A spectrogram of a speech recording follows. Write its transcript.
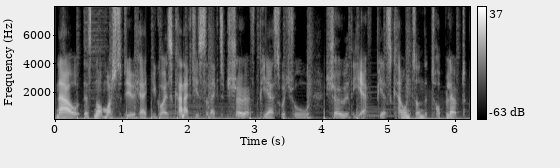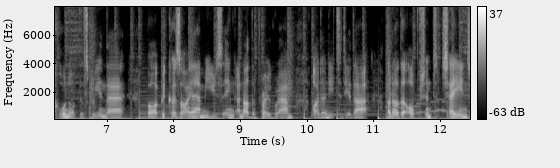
now, there's not much to do here. You guys can actually select show FPS, which will show the FPS count on the top left corner of the screen there. But because I am using another program, I don't need to do that. Another option to change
